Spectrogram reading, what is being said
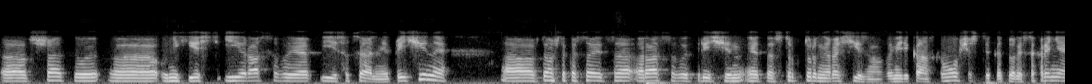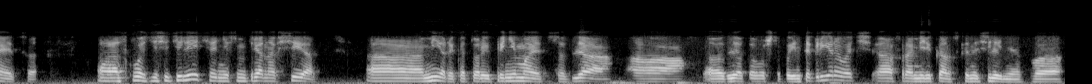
э, в США, то э, у них есть и расовые, и социальные причины. Э, в том, что касается расовых причин, это структурный расизм в американском обществе, который сохраняется э, сквозь десятилетия, несмотря на все меры, которые принимаются для, э, для того, чтобы интегрировать афроамериканское население в,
